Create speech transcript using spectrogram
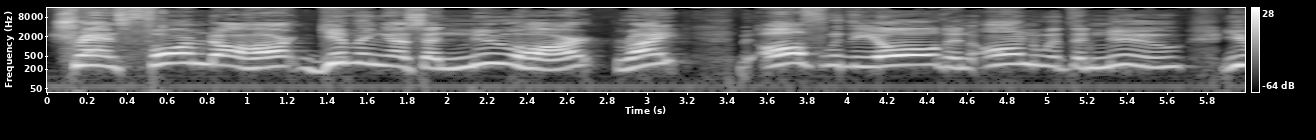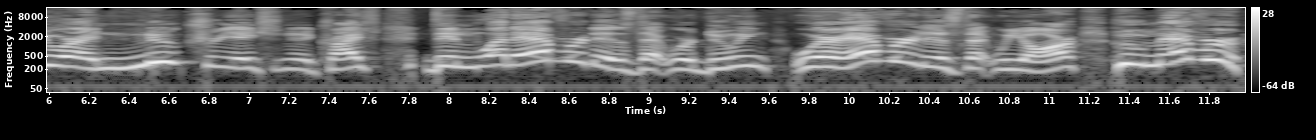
transformed our heart, giving us a new heart, right? Off with the old and on with the new, you are a new creation in Christ, then whatever it is that we're doing, wherever it is that we are, whomever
